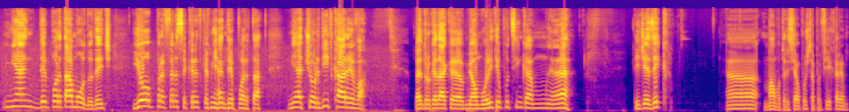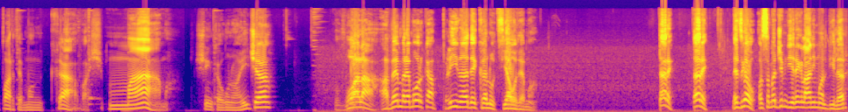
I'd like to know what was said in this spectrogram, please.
mi-a îndepărtat modul. Deci eu prefer să cred că mi-a îndepărtat. Mi-a ciordit careva. Pentru că dacă mi-au murit e puțin cam... Uh. Deci zic? Uh, mamă, trebuie să iau pe ăștia pe fiecare în parte. Mâncava și... Mamă! Și încă unul aici. Voila! Avem remorca plină de căluți. Ia uite, mă. Tare, tare. Let's go. O să mergem direct la Animal Dealer.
